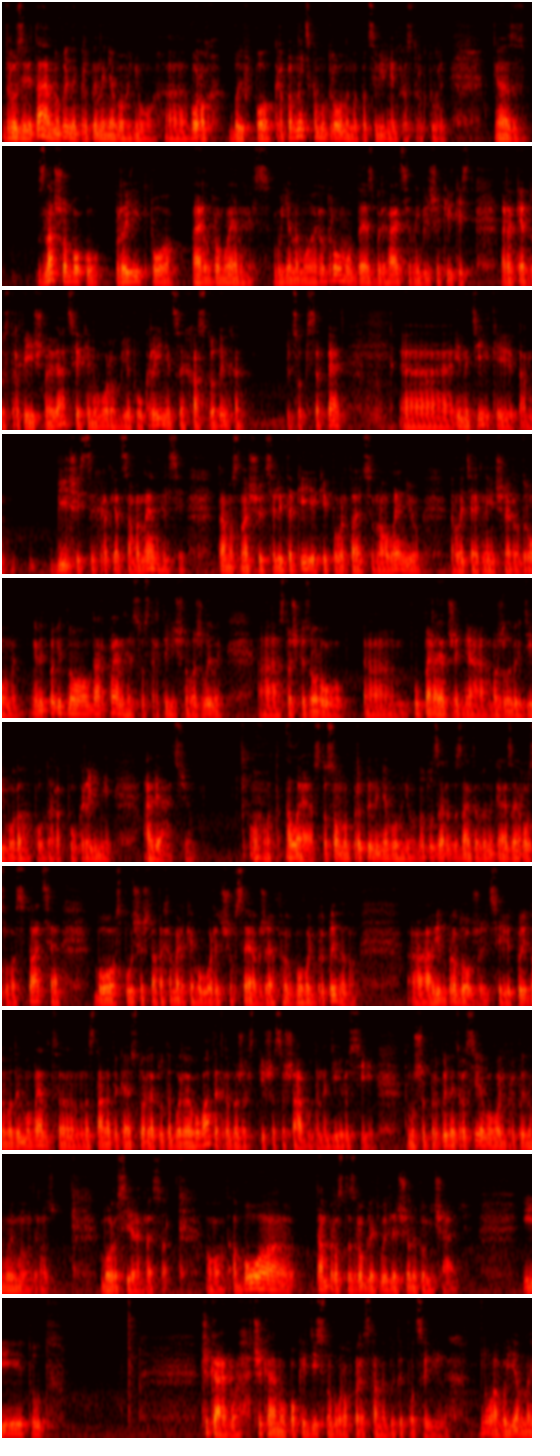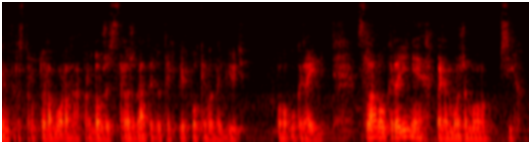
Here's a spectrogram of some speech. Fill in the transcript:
Друзі, вітаю! Новини припинення вогню. Е, Ворог бив по Кропивницькому дронами, по цивільній інфраструктурі. Е, з- З нашого боку, приліт по аеродрому Енгельс, воєнному аеродрому, де зберігається найбільша кількість ракет до стратегічної авіації, якими ворог б'є по Україні. Це Х-101, Х-555 е, і не тільки. Там більшість цих ракет саме на Енгельсі. Там оснащуються літаки, які повертаються на Оленію, летять на інші аеродроми. Відповідно, удар по Енгельсу стратегічно важливий з точки зору е, упередження можливих дій ворога по ударах по Україні авіацію. От, але стосовно припинення вогню, ну тут знаєте, виникає загрозлива ситуація, бо в Сполучених Штатах Америки говорять, що все вже вогонь припинено він продовжується. І відповідно в один момент е, настане така історія: тут або реагувати треба жорсткіше США буде на дії Росії, тому що припинить Росія вогонь, припинимо і ми одразу, бо Росія агресор. От або там просто зроблять вигляд, що не помічають. І тут чекаємо, чекаємо, поки дійсно ворог перестане бити по цивільних. Ну а воєнна інфраструктура ворога продовжить страждати до тих пір, поки вони б'ють по Україні. Слава Україні! Переможемо всіх!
